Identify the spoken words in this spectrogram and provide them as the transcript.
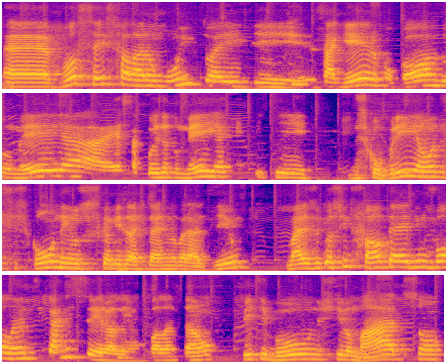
É, vocês falaram muito aí de zagueiro, concordo, meia, essa coisa do meia que que descobrir onde se escondem os camisas 10 no Brasil. Mas o que eu sinto falta é de um volante carniceiro ali, um volantão pitbull no estilo Madison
